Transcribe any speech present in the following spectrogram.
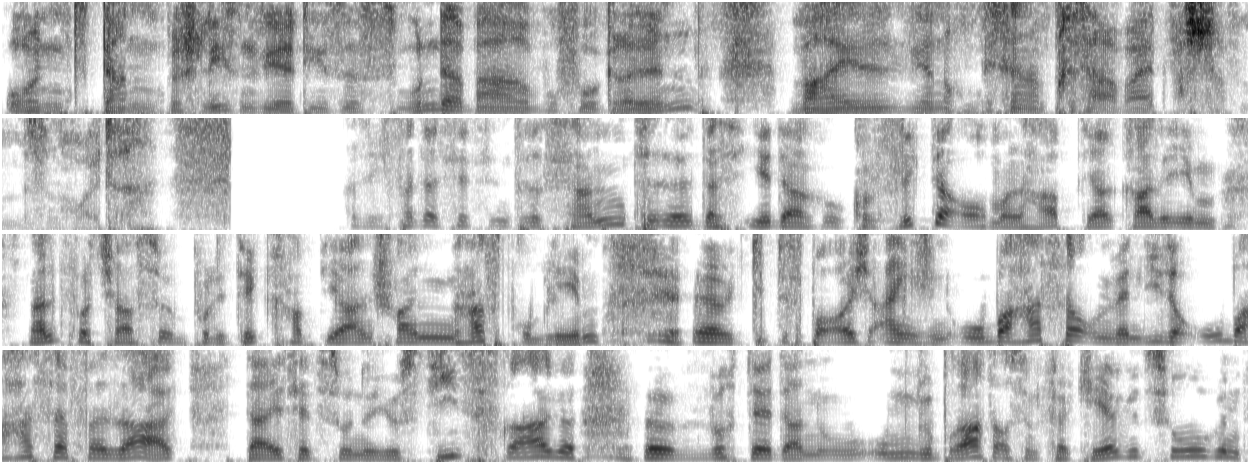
und dann beschließen wir dieses wunderbare Wufo-Grillen, weil wir noch ein bisschen an Pressearbeit was schaffen müssen heute. Also ich fand das jetzt interessant, äh, dass ihr da Konflikte auch mal habt. Ja, gerade eben Landwirtschaftspolitik habt ihr anscheinend ein Hassproblem. Äh, gibt es bei euch eigentlich einen Oberhasser? Und wenn dieser Oberhasser versagt, da ist jetzt so eine Justizfrage, äh, wird der dann umgebracht, aus dem Verkehr gezogen,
